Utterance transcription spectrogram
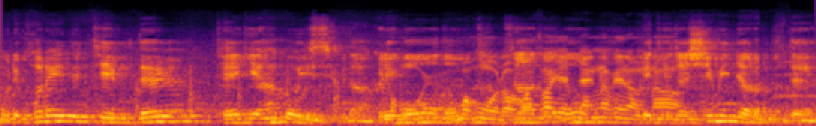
우리 퍼레이드 팀들 대기하고 있습니다. 그리고 뭐, 너무 뭐, 뭐, 뭐, 감사하게도 뭐, 뭐, 우리 뭐, 대전 시민 여러분들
